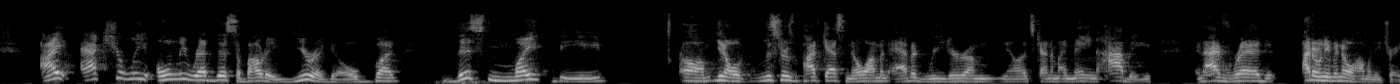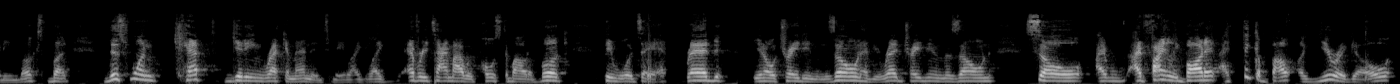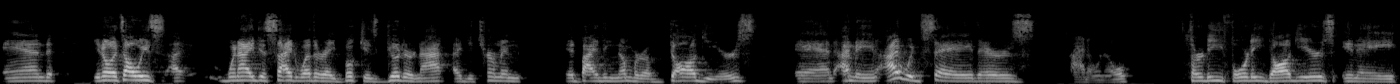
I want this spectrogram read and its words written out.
I actually only read this about a year ago, but this might be, um, you know, listeners of the podcast know I'm an avid reader. I'm, you know, it's kind of my main hobby, and I've read I don't even know how many trading books, but this one kept getting recommended to me. Like like every time I would post about a book, people would say, "Read you know, Trading in the Zone? Have you read Trading in the Zone? So I, I finally bought it, I think about a year ago. And, you know, it's always, I, when I decide whether a book is good or not, I determine it by the number of dog years. And I mean, I would say there's, I don't know, 30, 40 dog years in a,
